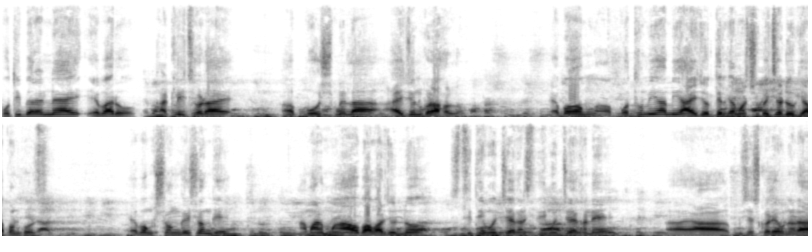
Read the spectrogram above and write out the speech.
প্রতিবারের ন্যায় এবারও কাটলিছড়ায় পৌষ মেলা আয়োজন করা হলো। এবং আহ, প্রথমেই আমি আয়োজকদেরকে আমার শুভেচ্ছা জ্ঞাপন করছি। এবং সঙ্গে সঙ্গে আমার মা ও বাবার জন্য স্থিতিমঞ্চ এখানে স্মৃতিমঞ্চ এখানে বিশেষ করে ওনারা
